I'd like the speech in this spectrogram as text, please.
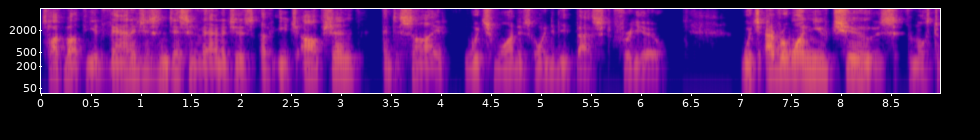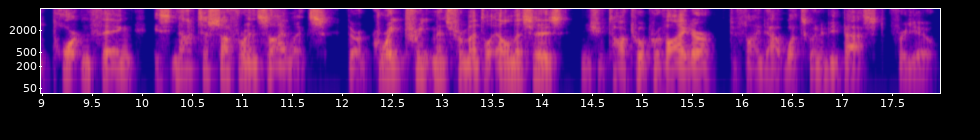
talk about the advantages and disadvantages of each option, and decide which one is going to be best for you. Whichever one you choose, the most important thing is not to suffer in silence. There are great treatments for mental illnesses, and you should talk to a provider to find out what's going to be best for you.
